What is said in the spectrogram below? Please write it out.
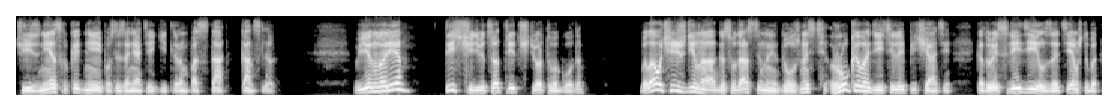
через несколько дней после занятия Гитлером поста канцлера. В январе 1934 года была учреждена государственная должность руководителя печати, который следил за тем, чтобы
